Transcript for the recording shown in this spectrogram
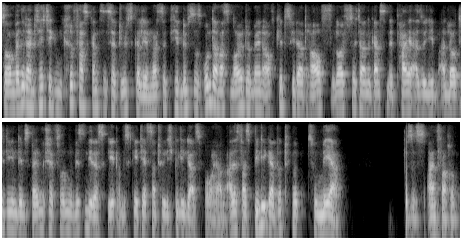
so, und wenn du deine Technik im Griff hast, kannst du es ja durchskalieren. Weißt du, hier nimmst du es runter, was neue Domain auf, kippst wieder drauf, läufst durch deine ganzen Detail. Also Leute, die in dem Spam-Geschäft sind, wissen, wie das geht. Und es geht jetzt natürlich billiger als vorher. Und alles, was billiger wird, wird zu mehr. Das ist einfache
